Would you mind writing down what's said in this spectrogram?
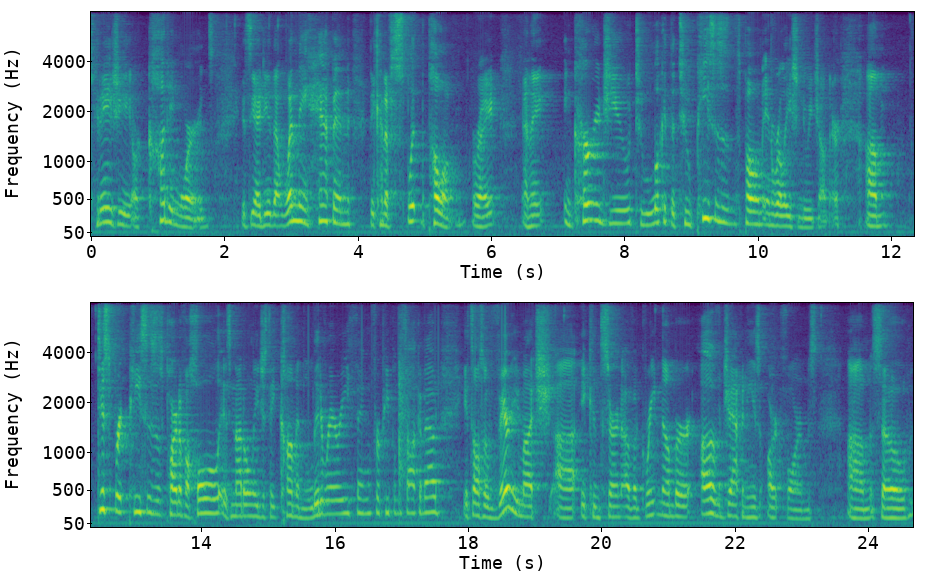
kireji or cutting words is the idea that when they happen they kind of split the poem right and they encourage you to look at the two pieces of the poem in relation to each other. Um, disparate pieces as part of a whole is not only just a common literary thing for people to talk about, it's also very much uh, a concern of a great number of Japanese art forms. Um, so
